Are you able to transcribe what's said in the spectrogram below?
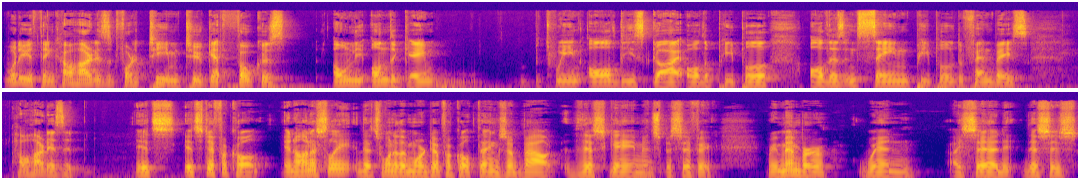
What do you think? How hard is it for the team to get focused only on the game between all these guy, all the people, all this insane people, the fan base? How hard is it? It's it's difficult, and honestly, that's one of the more difficult things about this game in specific. Remember when I said this is,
